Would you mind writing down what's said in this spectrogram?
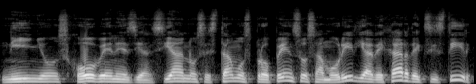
Niños, jóvenes y ancianos estamos propensos a morir y a dejar de existir.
